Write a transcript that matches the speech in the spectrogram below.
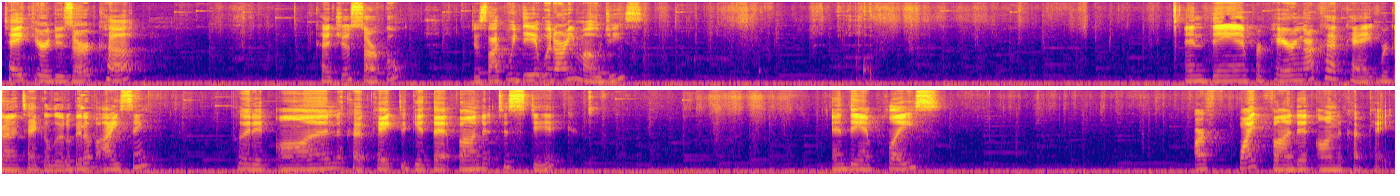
Take your dessert cup, cut your circle, just like we did with our emojis. And then preparing our cupcake, we're going to take a little bit of icing, put it on the cupcake to get that fondant to stick. And then place our white fondant on the cupcake.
